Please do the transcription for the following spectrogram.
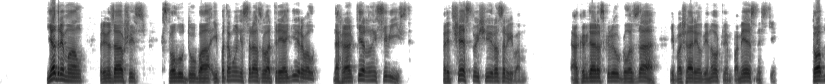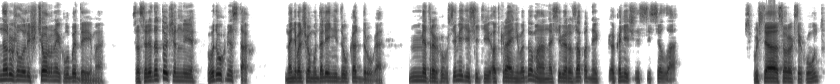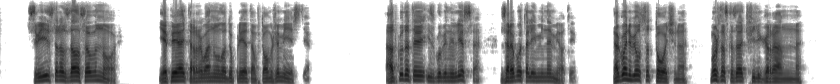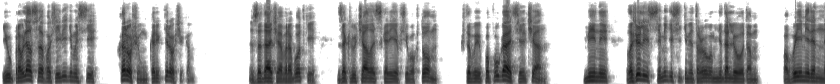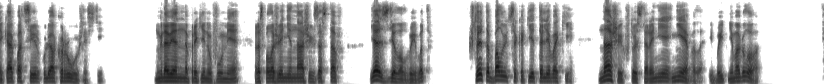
Я дремал, привязавшись к стволу дуба, и потому не сразу отреагировал на характерный свист, предшествующий разрывам. А когда раскрыл глаза и пошарил биноклем по местности, то обнаружил лишь черные клубы дыма, сосредоточенные в двух местах, на небольшом удалении друг от друга, метрах в семидесяти от крайнего дома на северо-западной оконечности села. Спустя сорок секунд свист раздался вновь, и опять рвануло дуплетом в том же месте. Откуда-то из глубины леса заработали минометы. Огонь велся точно, можно сказать, филигранно, и управлялся, по всей видимости, хорошим корректировщиком. Задача обработки заключалась, скорее всего, в том, чтобы попугать сельчан. Мины ложились 70-метровым недолетом по вымеренной, как по циркулю, окружности. Мгновенно прикинув в уме расположение наших застав, я сделал вывод, что это балуются какие-то леваки. Наших в той стороне не было и быть не могло.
